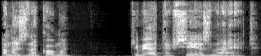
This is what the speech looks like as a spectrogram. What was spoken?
А мы знакомы?» «Тебя-то все знают».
